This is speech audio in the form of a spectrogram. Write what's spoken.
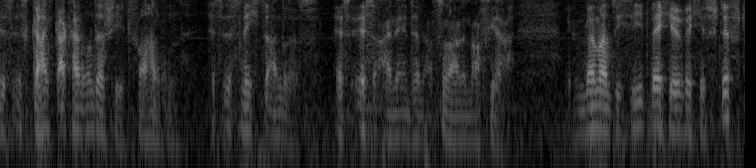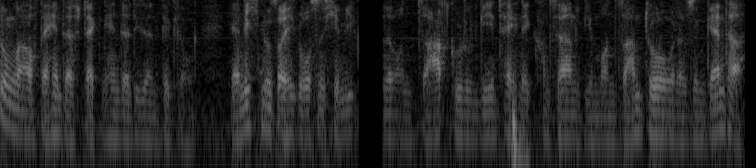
Es ist gar, gar kein Unterschied vorhanden. Es ist nichts anderes. Es ist eine internationale Mafia. Wenn man sich sieht, welche, welche Stiftungen auch dahinter stecken, hinter dieser Entwicklung, ja nicht nur solche großen Chemie und Saatgut- und Gentechnikkonzerne wie Monsanto oder Syngenta,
